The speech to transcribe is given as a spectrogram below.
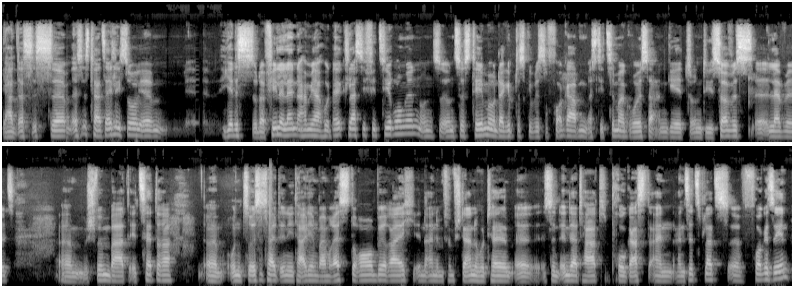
Ja, das ist, äh, es ist tatsächlich so, ähm, jedes oder viele Länder haben ja Hotelklassifizierung und, und Systeme und da gibt es gewisse Vorgaben, was die Zimmergröße angeht und die Service-Levels. Ähm, Schwimmbad etc. Ähm, und so ist es halt in Italien beim Restaurantbereich. In einem Fünf-Sterne-Hotel äh, sind in der Tat pro Gast ein, ein Sitzplatz äh, vorgesehen.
